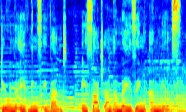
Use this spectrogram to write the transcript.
during the evening's event in such an amazing ambience.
